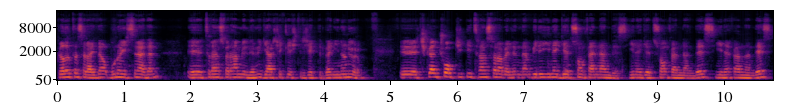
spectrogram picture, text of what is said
Galatasaray'da buna istinaden e, transfer hamlelerini gerçekleştirecektir. Ben inanıyorum. E, çıkan çok ciddi transfer haberlerinden biri yine Getson Fernandes. Yine Getson Fernandes. Yine Fernandes.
